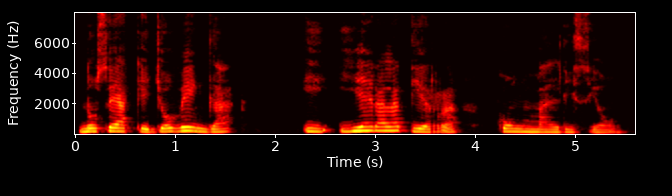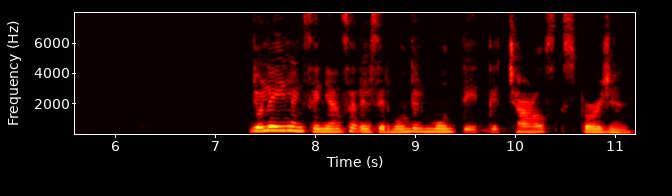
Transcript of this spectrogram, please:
No sea que yo venga y hiera la tierra con maldición. Yo leí la enseñanza del Sermón del Monte de Charles Spurgeon,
